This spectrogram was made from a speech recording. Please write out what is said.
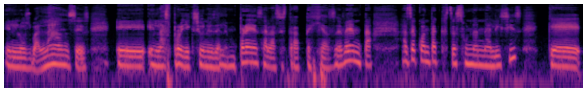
en los balances, eh, en las proyecciones de la empresa, las estrategias de venta. Haz de cuenta que este es un análisis que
